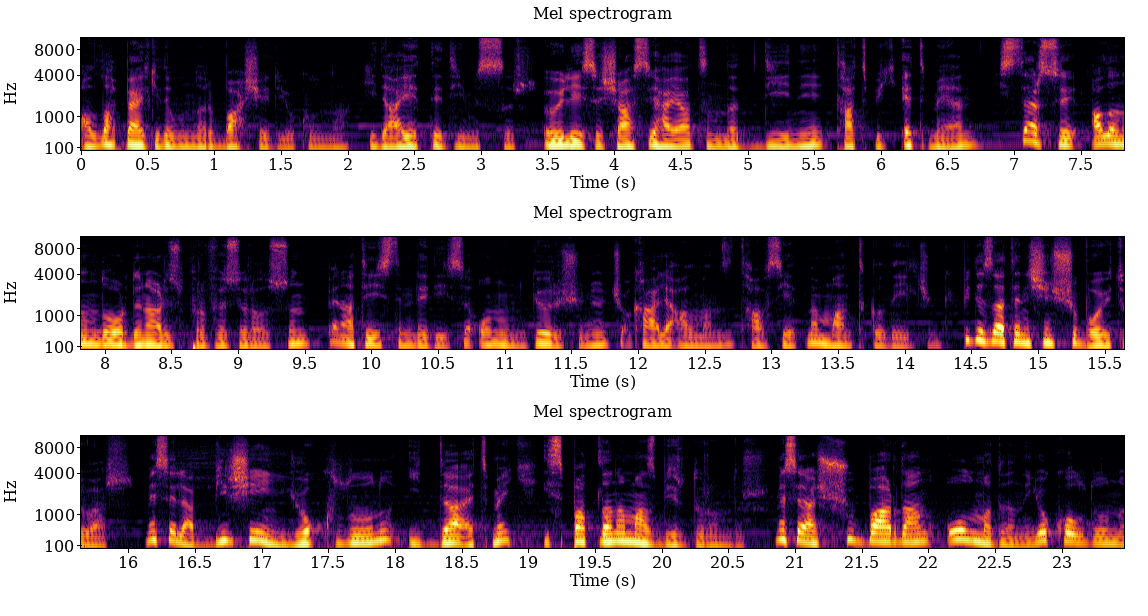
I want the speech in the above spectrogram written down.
Allah belki de bunları bahşediyor kuluna. Hidayet dediğimiz sır. Öyleyse şahsi hayatında dini tatbik etmeyen, isterse alanında ordinarius profesör olsun, ben ateistim dediyse onun görüşünü çok hale almanızı tavsiye etmem mantıklı değil çünkü. Bir de zaten işin şu boyutu var. Mesela bir şeyin yokluğunu iddia etmek ispatlanamaz bir durumdur. Mesela şu bardağın olmadığını, yok olduğunu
